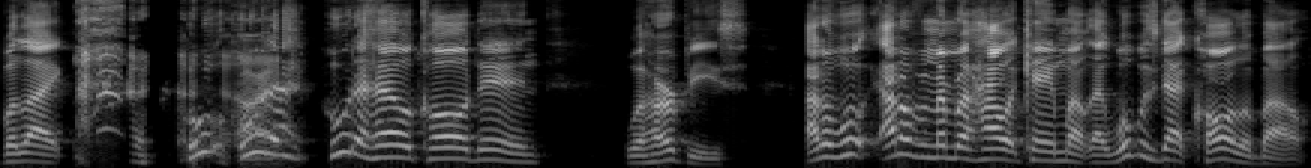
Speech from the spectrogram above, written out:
But like, who, who, right. the, who the hell called in with herpes? I don't. I don't remember how it came up. Like, what was that call about?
